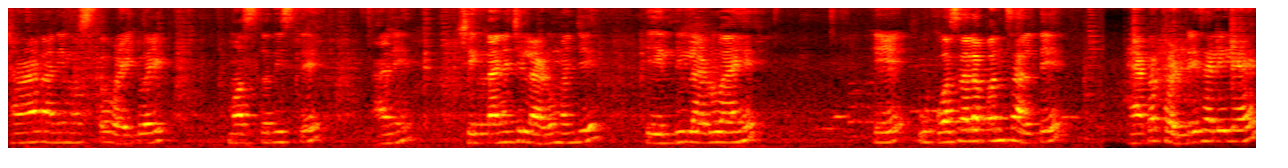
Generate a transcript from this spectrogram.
छान आणि मस्त वाईट वाईट मस्त दिसते. आणि शेंगदाण्याचे लाडू म्हणजे हेल्दी लाडू आहे. हे उपवासाला पण चालते. हे आता थंडे झालेले आहे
